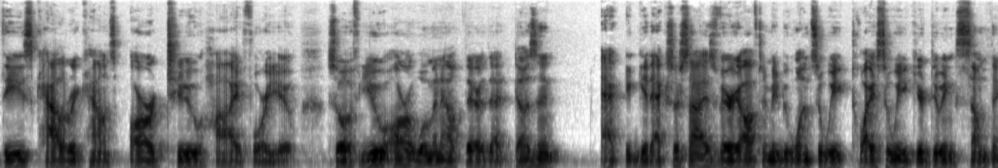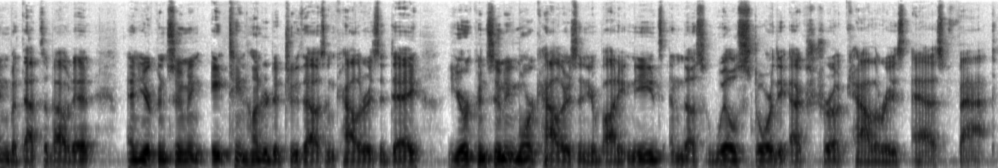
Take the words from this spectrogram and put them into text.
these calorie counts are too high for you. So if you are a woman out there that doesn't get exercise very often, maybe once a week, twice a week, you're doing something, but that's about it, and you're consuming 1800 to 2000 calories a day, you're consuming more calories than your body needs and thus will store the extra calories as fat.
